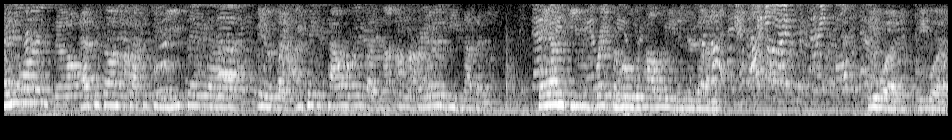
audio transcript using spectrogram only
Pennywise, as we saw in chapter two, when you say uh, you like you take his power away by not being afraid of him, he's nothing. Sam, you break the rules of Halloween and you're done. Pennywise would break all the He would. He would.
